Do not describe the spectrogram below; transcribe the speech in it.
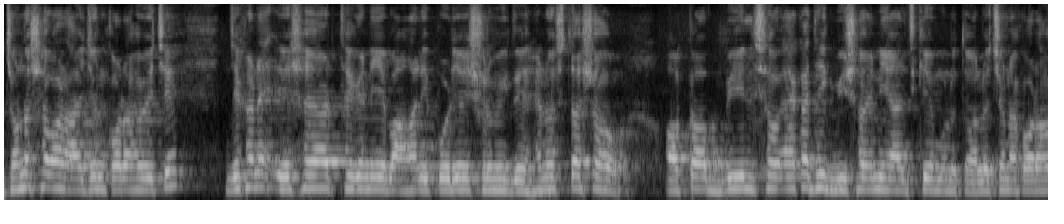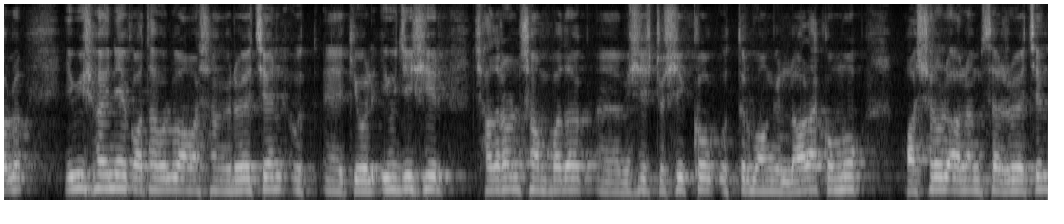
জনসভার আয়োজন করা হয়েছে যেখানে এসআইআর থেকে নিয়ে বাঙালি পরিযায়ী শ্রমিকদের হেনস্থা সহ অকাপ বিল সহ একাধিক বিষয় নিয়ে আজকে মূলত আলোচনা করা হলো। এই বিষয় নিয়ে কথা বলব আমার সঙ্গে রয়েছেন উত- আহ, কি বলে ইউজিসির সাধারণ সম্পাদক বিশিষ্ট শিক্ষক উত্তরবঙ্গের লড়াকো মুখ বাসরুল আলম স্যার রয়েছেন।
